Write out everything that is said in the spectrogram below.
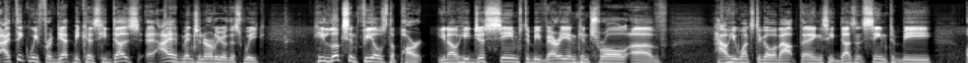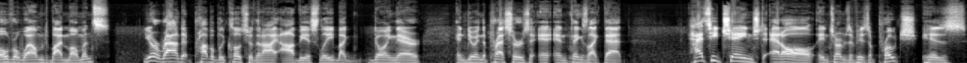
I think we forget because he does. I had mentioned earlier this week, he looks and feels the part. You know, he just seems to be very in control of how he wants to go about things. He doesn't seem to be overwhelmed by moments. You're around it probably closer than I, obviously, by going there and doing the pressers and, and things like that. Has he changed at all in terms of his approach, his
